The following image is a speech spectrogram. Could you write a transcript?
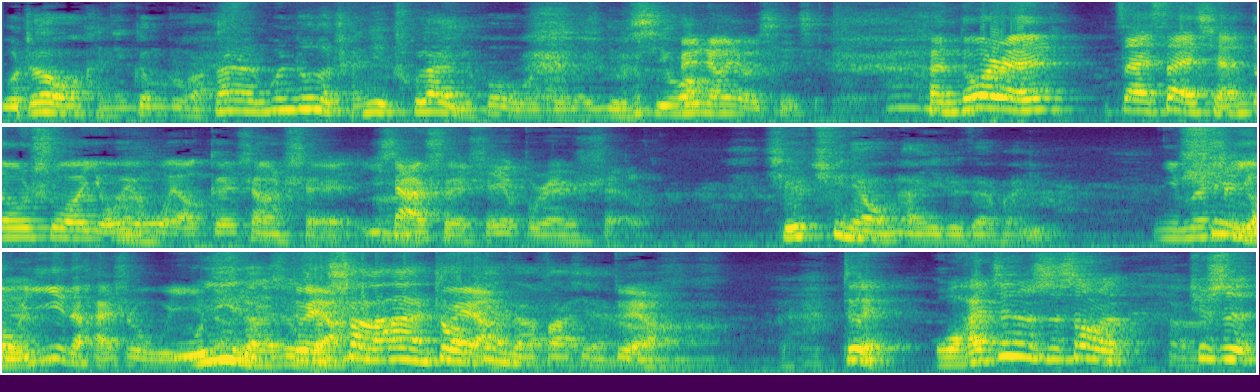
我知道我肯定跟不住他，但是温州的成绩出来以后，我觉得有希望 非。常有信心。很多人在赛前都说游泳我要跟上谁，一下水谁也不认识谁了。其实去年我们俩一直在块游。你们是有意的还是无意的？无意的，对啊，上了岸照片才发现。对啊啊，对我还真的是上了，就是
